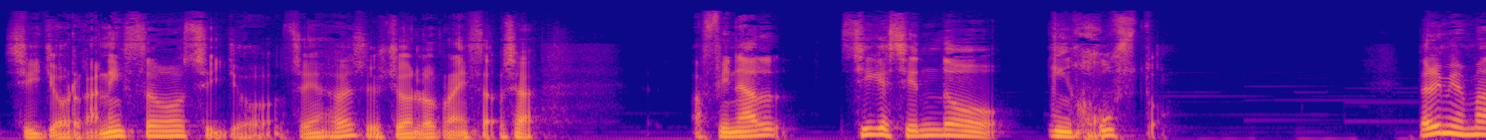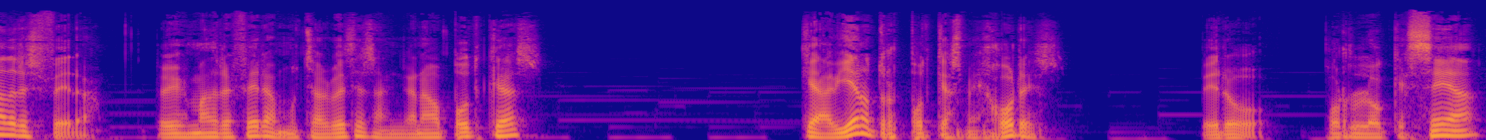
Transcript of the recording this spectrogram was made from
Si yo organizo, si yo, ¿sabes? Si yo lo organizo. O sea, al final sigue siendo injusto. Premios Madresfera. Premios Madresfera muchas veces han ganado podcasts que habían otros podcasts mejores. Pero por lo que sea,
